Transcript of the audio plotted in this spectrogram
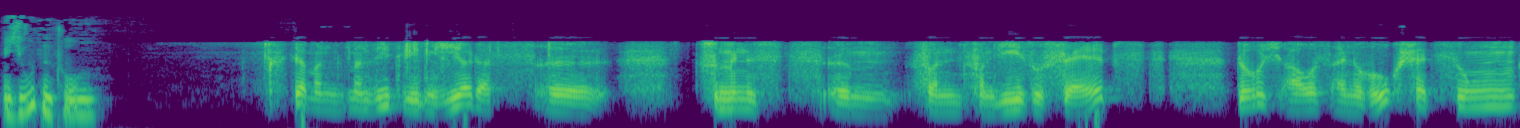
Judentum? Ja, man, man sieht eben hier, dass äh, zumindest ähm, von, von Jesus selbst durchaus eine Hochschätzung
